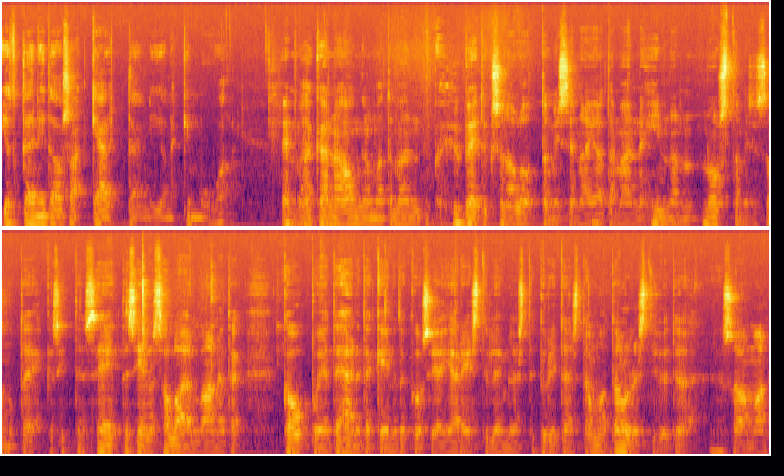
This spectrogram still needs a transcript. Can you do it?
jotka ei niitä osaa käyttää, niin jonnekin muualle. En mäkään näe ongelmaa tämän hypetyksen aloittamisena ja tämän hinnan nostamisessa, mutta ehkä sitten se, että siellä salaillaan näitä kauppoja ja tehdään näitä keinotekoisia järjestelyjä, millä sitten pyritään sitä omaa taloudellista hyötyä saamaan,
